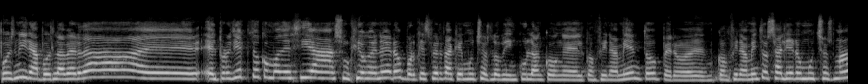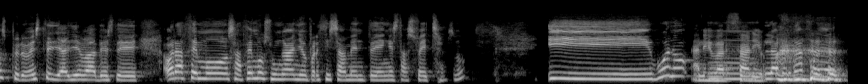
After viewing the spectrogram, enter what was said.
Pues mira, pues la verdad, eh, el proyecto, como decía, surgió en enero, porque es verdad que muchos lo vinculan con el confinamiento, pero el confinamiento salieron muchos más, pero este ya lleva desde. Ahora hacemos, hacemos un año precisamente en estas fechas, ¿no? Y bueno, aniversario. La verdad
